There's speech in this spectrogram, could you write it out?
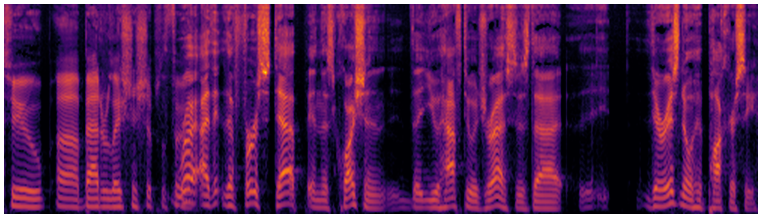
to uh, bad relationships with food. Right. I think the first step in this question that you have to address is that there is no hypocrisy.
